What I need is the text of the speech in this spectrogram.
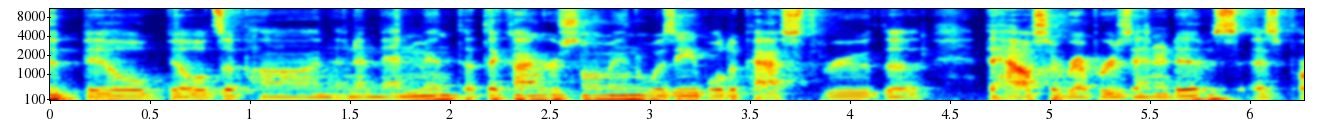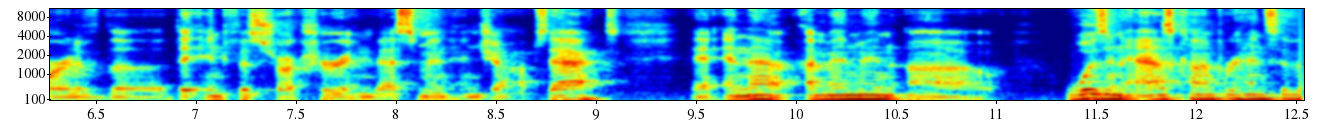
the bill builds upon an amendment that the Congresswoman was able to pass through the, the House of Representatives as part of the, the Infrastructure Investment and Jobs Act. And that amendment uh, wasn't as comprehensive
